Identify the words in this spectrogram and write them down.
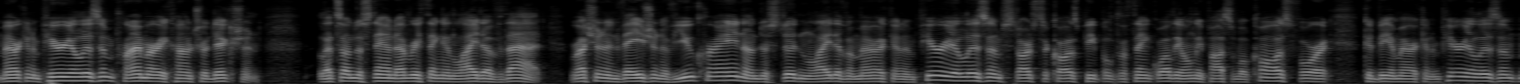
American imperialism, primary contradiction. Let's understand everything in light of that. Russian invasion of Ukraine, understood in light of American imperialism, starts to cause people to think, well, the only possible cause for it could be American imperialism,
